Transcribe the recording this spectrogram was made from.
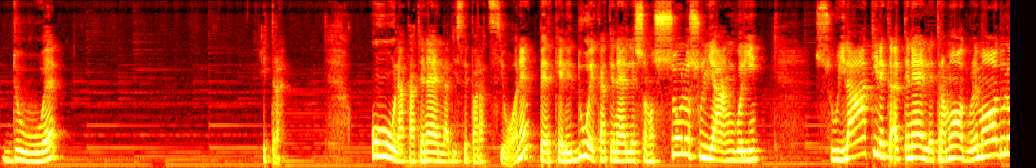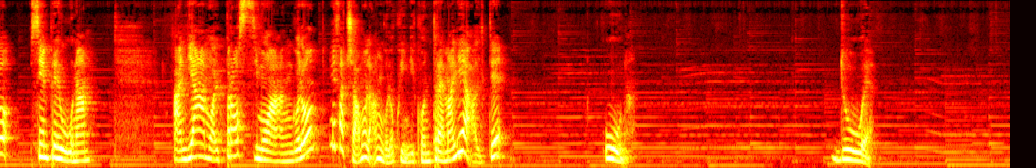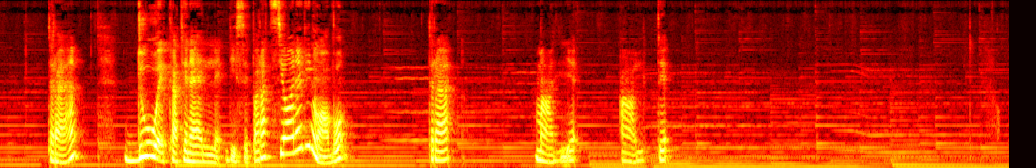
2 e 3 una catenella di separazione perché le due catenelle sono solo sugli angoli. Sui lati le catenelle tra modulo e modulo sempre una. Andiamo al prossimo angolo e facciamo l'angolo quindi con 3 maglie alte una 2 3 2 catenelle di separazione di nuovo. 3 maglie alte.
